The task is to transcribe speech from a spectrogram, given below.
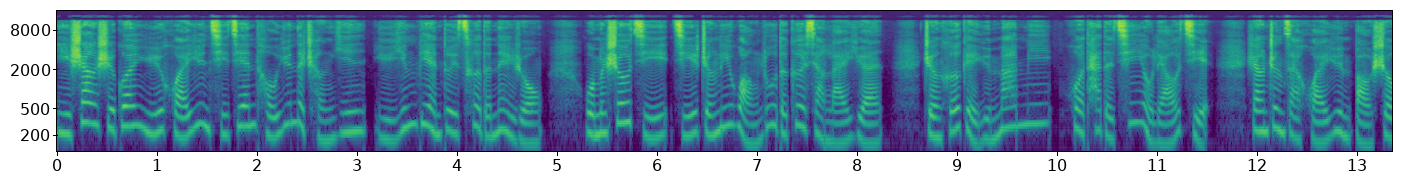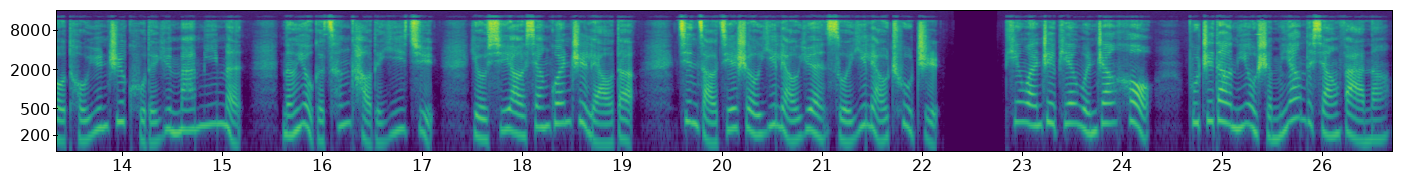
以上是关于怀孕期间头晕的成因与应变对策的内容。我们收集及整理网络的各项来源，整合给孕妈咪。或她的亲友了解，让正在怀孕饱受头晕之苦的孕妈咪们能有个参考的依据。有需要相关治疗的，尽早接受医疗院所医疗处置。听完这篇文章后，不知道你有什么样的想法呢？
